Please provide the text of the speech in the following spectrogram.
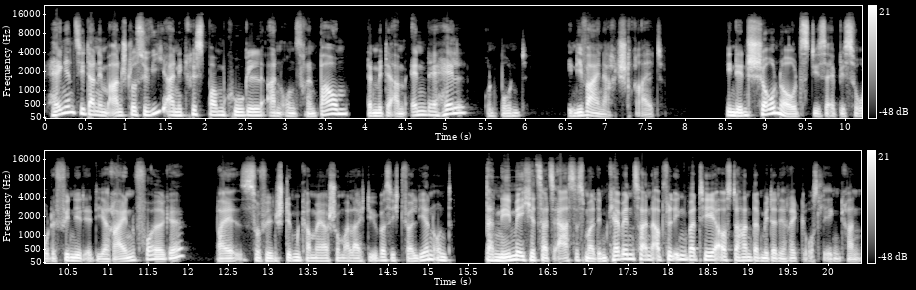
hängen sie dann im Anschluss wie eine Christbaumkugel an unseren Baum, damit er am Ende hell und bunt in die Weihnacht strahlt. In den Show Notes dieser Episode findet ihr die Reihenfolge bei so vielen Stimmen kann man ja schon mal leicht die Übersicht verlieren. Und dann nehme ich jetzt als erstes mal dem Kevin seinen Apfel-Ingwer-Tee aus der Hand, damit er direkt loslegen kann.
